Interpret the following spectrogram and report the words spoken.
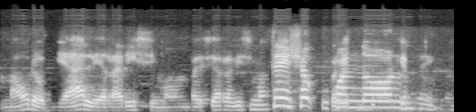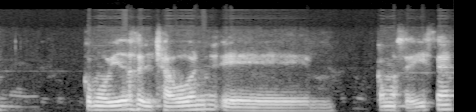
Mauro Viale, rarísimo, me parecía rarísimo. Sí, yo cuando... siempre como, como videos del chabón, eh, ¿cómo se dice?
